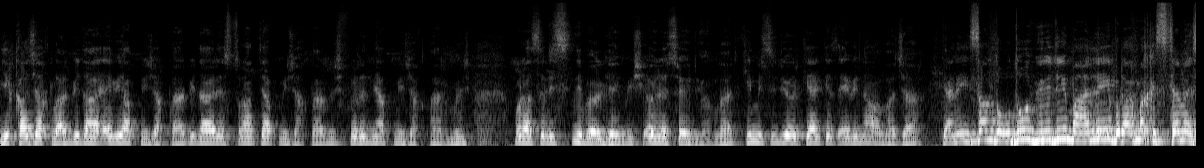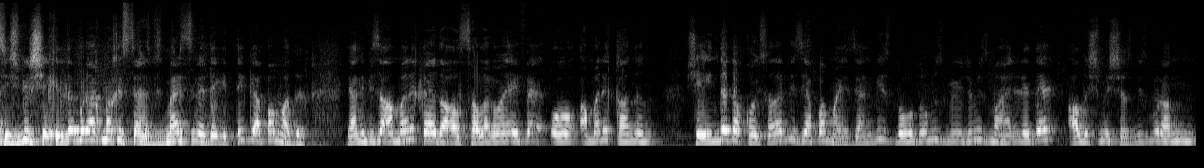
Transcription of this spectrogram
Yıkacaklar, bir daha ev yapmayacaklar, bir daha restoran yapmayacaklarmış, fırın yapmayacaklarmış. Burası riskli bölgeymiş, öyle söylüyorlar. Kimisi diyor ki herkes evini alacak. Yani insan doğduğu, büyüdüğü mahalleyi bırakmak istemez. Hiçbir şekilde bırakmak istemez. Biz Mersin'e de gittik, yapamadık. Yani bizi Amerika'ya da alsalar, o, ev- o Amerika'nın şeyinde de koysalar biz yapamayız. Yani biz doğduğumuz, büyüdüğümüz mahallede alışmışız. Biz buranın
